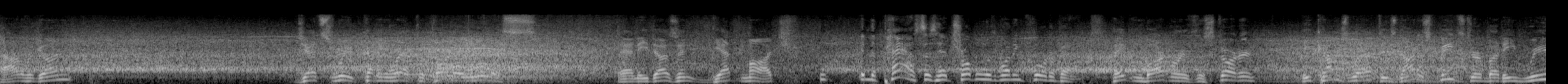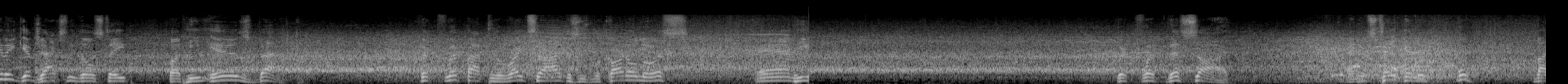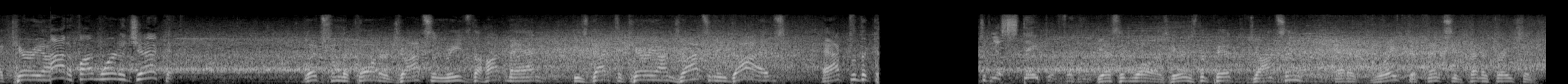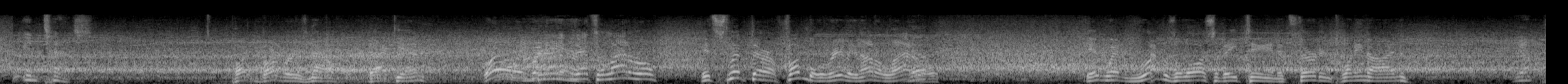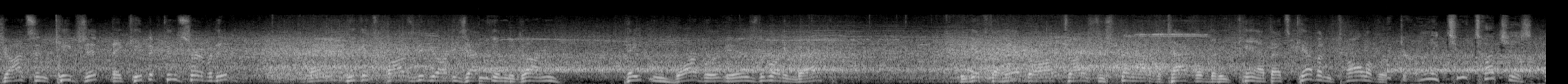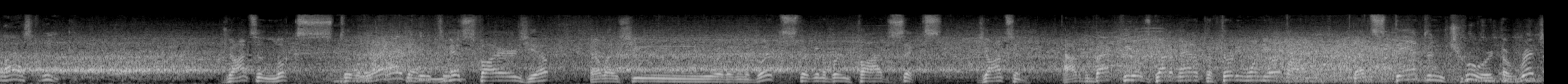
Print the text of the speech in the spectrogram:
Out of the gun. Jet sweep coming left. for Ricardo Lewis. And he doesn't get much. In the past has had trouble with running quarterbacks. Peyton Barber is the starter. He comes left. He's not a speedster, but he really gives Jacksonville State, but he is back. Quick flip back to the right side. This is Ricardo Lewis. And he quick flip this side. And it's taken by Kerryon. Not if I'm wearing a jacket. Blitz from the corner. Johnson reads the hot man. He's got it to Kerryon Johnson. He dives after the to be a staple for him. Yes, it was. Here's the pit. Johnson and a great defensive penetration. Intense. Part Barber is now back in. Oh, oh in. That's a lateral. It slipped there. A fumble, really, not a lateral. It went right. That was a loss of 18. It's third and 29. Yep. Johnson keeps it. They keep it conservative. And he gets positive yardage out in the gun. Peyton Barber is the running back. He gets the handoff, tries to spin out of the tackle, but he can't. That's Kevin Toliver. Only two touches last week. Johnson looks to the left and misfires. Yep. LSU, are they going to blitz? They're going to bring 5-6. Johnson out of the backfield. He's got a man at the 31-yard line. That's Stanton Truitt, a red.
